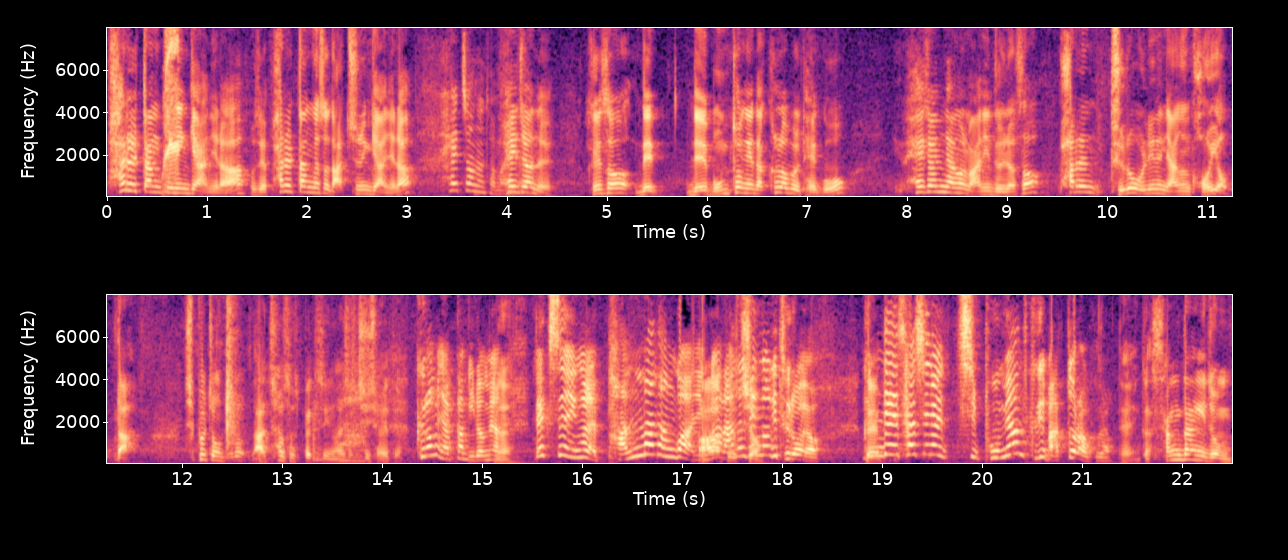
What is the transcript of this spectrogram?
팔을 당기는 게 아니라 보세요 팔을 당겨서 낮추는 게 아니라 회전을 더 많이. 회전을 그래서 내, 내 몸통에다 클럽을 대고 회전량을 많이 늘려서 팔은 들어 올리는 양은 거의 없다 싶을 정도로 낮춰서 백스윙을 해서 치셔야 돼요 그러면 약간 이러면 네. 백스윙을 반만 한 거 아닌가라는 아, 그렇죠. 생각이 들어요. 근데 네. 사실 지- 보면 그게 맞더라고요. 네, 그러니까 상당히 좀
